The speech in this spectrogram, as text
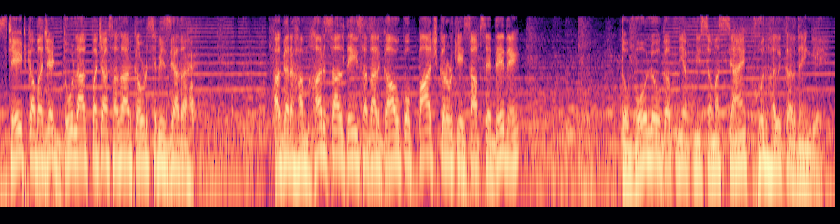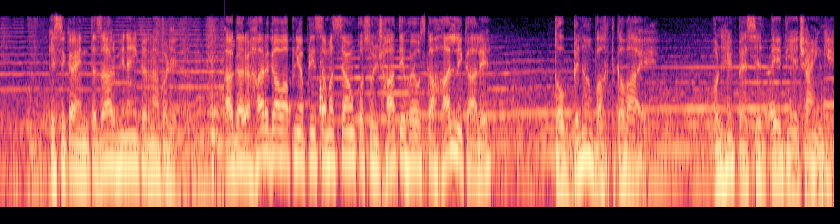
स्टेट का बजट दो लाख पचास हज़ार करोड़ से भी ज़्यादा है। अगर हम हर साल तेईस हज़ार गाँव को पाँच करोड़ के हिसाब से दे दें तो वो लोग अपनी अपनी समस्याएँ खुद हल कर देंगे। किसी का इंतज़ार भी नहीं करना पड़ेगा। अगर हर गांव अपनी अपनी समस्याओं को सुलझाते हुए उसका हल निकाले तो बिना वक्त गवाए उन्हें पैसे दे दिए जाएंगे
